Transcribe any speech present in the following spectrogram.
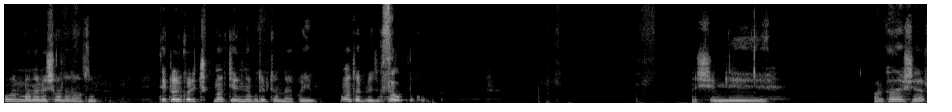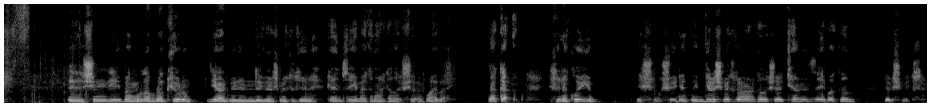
Ulan bana meşale lazım. Tekrar yukarı çıkmak yerine burada bir tane daha yapayım. Ama tabii birazcık salaklık oldu. Şimdi arkadaşlar e, şimdi ben burada bırakıyorum. Diğer bölümde görüşmek üzere. Kendinize iyi bakın arkadaşlar. Bay bay. Dakika. Şuraya koyayım. Şunu şöyle yapayım. Görüşmek üzere arkadaşlar. Kendinize iyi bakın. Görüşmek üzere.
